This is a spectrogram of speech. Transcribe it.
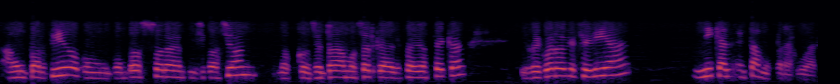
a un partido con, con dos horas de anticipación, nos concentrábamos cerca del Estadio Azteca, y recuerdo que ese día ni calentamos para jugar.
